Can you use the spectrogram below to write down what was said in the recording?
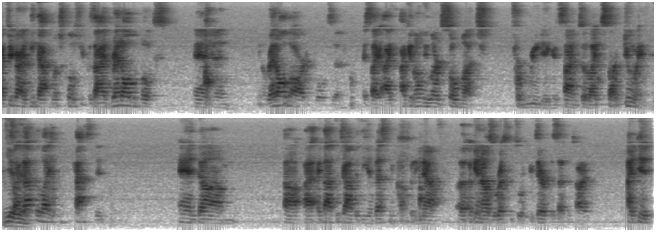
I figured I'd be that much closer because I had read all the books and you know, read all the articles, and it's like I, I can only learn so much from reading. It's time to like start doing. Yeah, so I got the like passed it, and um, uh, I, I got the job at the investment company. Now, uh, again, I was a respiratory therapist at the time. I did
